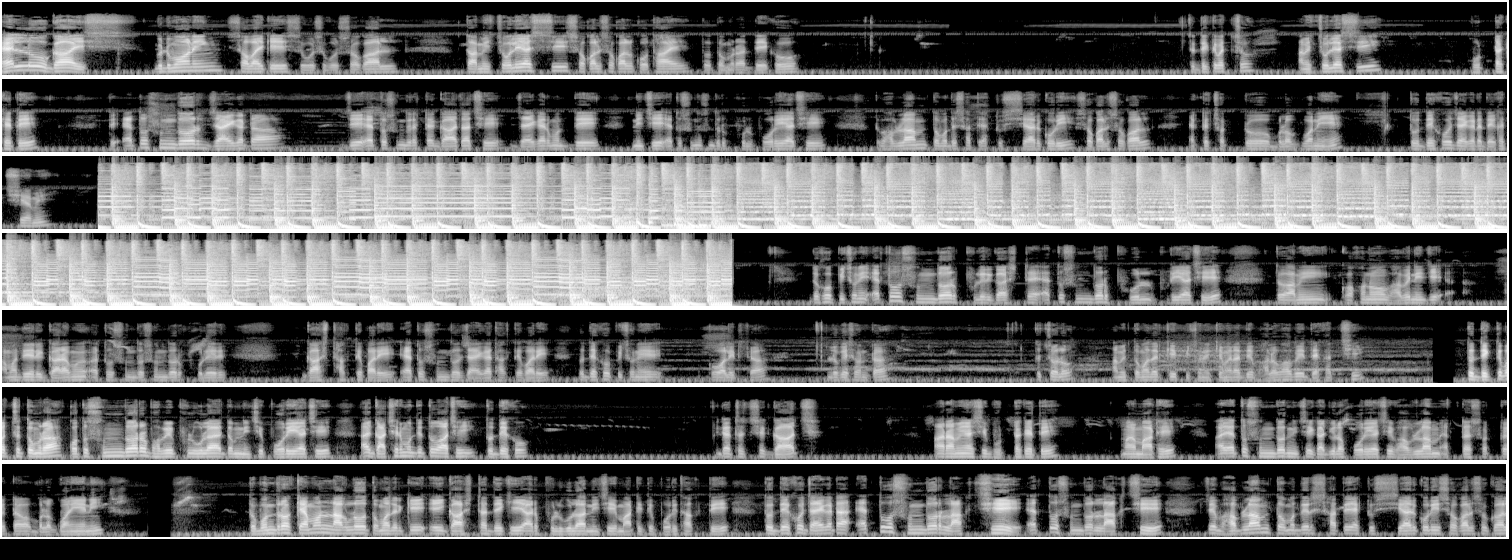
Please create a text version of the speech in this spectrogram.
Hello guys good morning সবাইকে শুভ শুভ সকাল। তো আমি চলে আসছি। সকাল সকাল কোথায়? তো তোমরা দেখো। তো দেখতে পাচ্ছ? আমি চলে আসছি ভুট্টা খেতে। তো এত সুন্দর জায়গাটা, যে এত সুন্দর একটা গাছ আছে, জায়গার মধ্যে নিচে এত সুন্দর সুন্দর ফুল পড়ে আছে। তো ভাবলাম তোমাদের সাথে একটু শেয়ার করি সকাল সকাল একটা ছোট্ট ব্লগ বানিয়ে। তো দেখো জায়গাটা দেখাচ্ছি আমি। দেখো পিছনে এত সুন্দর ফুলের গাছটা, এত সুন্দর ফুল ফুটে আছে। তো আমি কখনো ভাবিনি যে আমাদের গ্রামে এত সুন্দর সুন্দর ফুলের গাছ থাকতে পারে, এত সুন্দর জায়গা থাকতে পারে। তো দেখো পিছনের কোয়ালিটিটা, লোকেশনটা। তো চলো, আমি তোমাদেরকে পিছনে ক্যামেরা দিয়ে ভালোভাবে দেখাচ্ছি। তো দেখতে পাচ্ছ তোমরা কত সুন্দরভাবে ফুলগুলা একদম নিচে পড়ে আছে। আর গাছের মধ্যে তো আছেই। তো দেখো, এটা হচ্ছে গাছ। আর আমি আছি ভুট্টা খেতে আমার মাঠে। আর এত সুন্দর নিচে গাছগুলো পড়ে আছে। ভাবলাম একটা ছোট্ট একটা ব্লগ বানিয়ে নিই। তো বন্ধুরা, কেমন লাগল তোমাদেরকে এই গাছটা দেখে আর ফুলগুলা নিচে মাটিতে পড়ে থাকতে? তো দেখো, জায়গাটা এত সুন্দর লাগছে, এত সুন্দর লাগছে যে ভাবলাম তোমাদের সাথে একটু শেয়ার করি সকাল সকাল।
